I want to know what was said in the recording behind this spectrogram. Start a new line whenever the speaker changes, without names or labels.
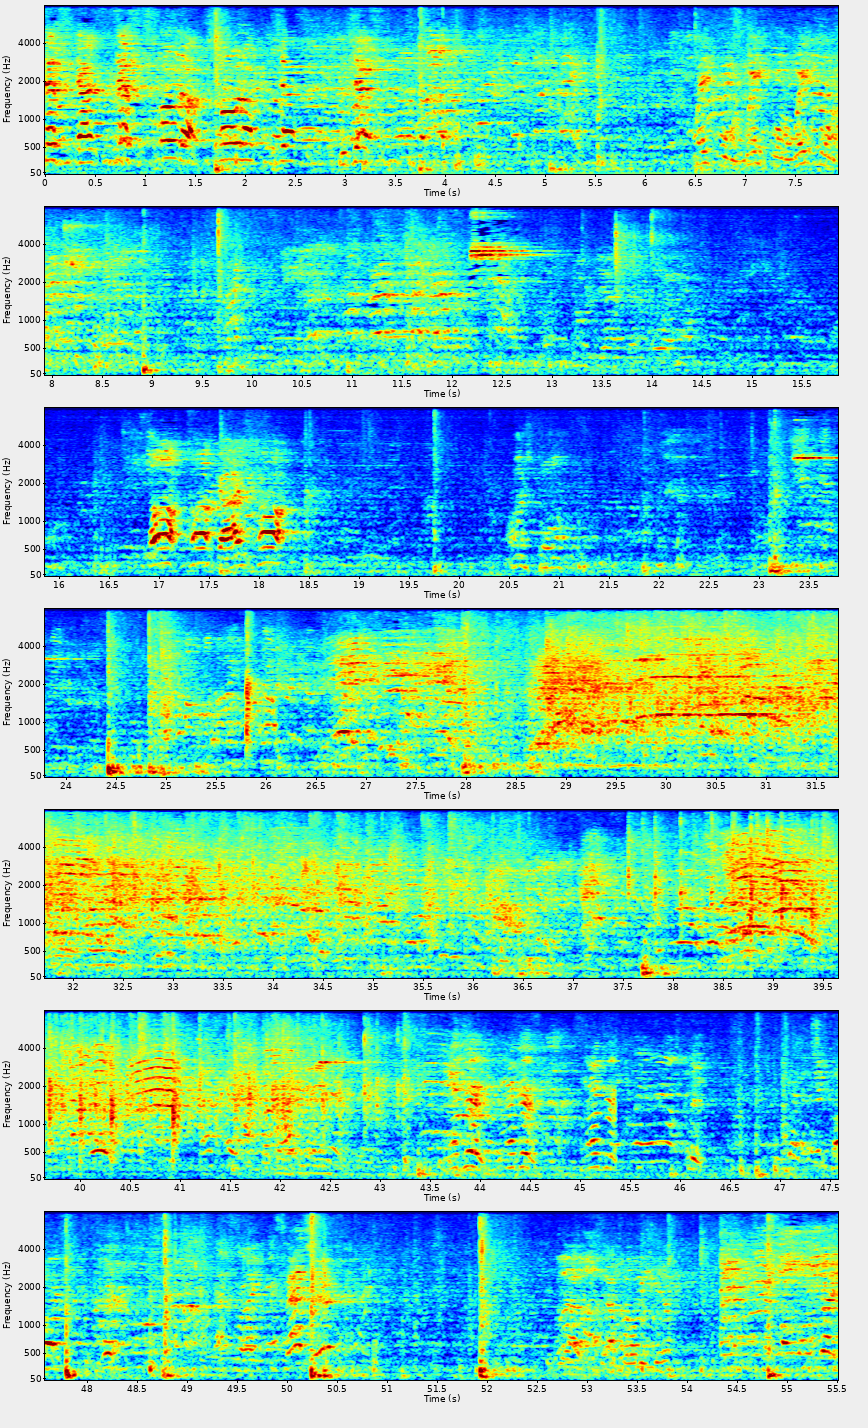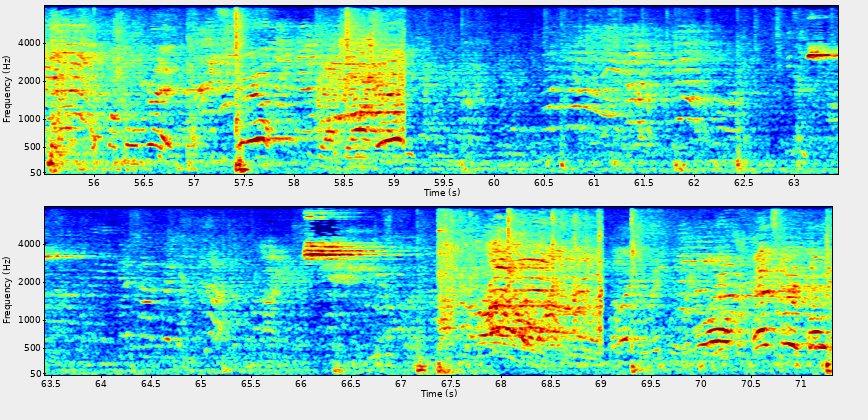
possession, guys. Slow it up. Slow it up. Possession. Possession. Wait for him. Wait for him. Wait for him. Talk, talk, guys, talk. Andrew. That's right.
That's it.
See how Kobe did him?
Step up on red. Step up on red. Trail.
See how Josh-
That's it, Cody.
